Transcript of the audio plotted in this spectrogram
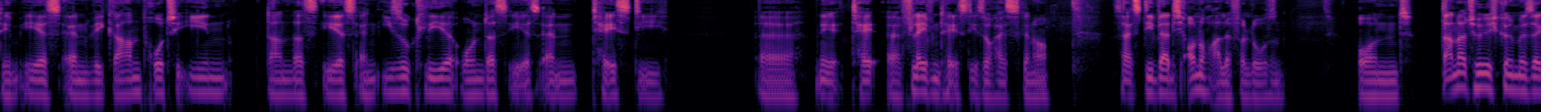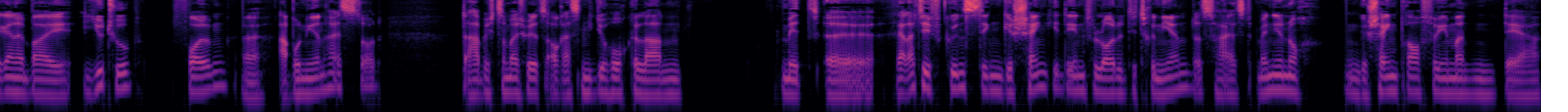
dem ESN Vegan Protein, dann das ESN Isoclear und das ESN Tasty, äh, nee, ta äh, Flavin Tasty, so heißt es genau. Das heißt, die werde ich auch noch alle verlosen. Und dann natürlich können wir sehr gerne bei YouTube folgen, äh, abonnieren heißt es dort. Da habe ich zum Beispiel jetzt auch erst ein Video hochgeladen mit äh, relativ günstigen Geschenkideen für Leute, die trainieren. Das heißt, wenn ihr noch ein Geschenk braucht für jemanden, der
